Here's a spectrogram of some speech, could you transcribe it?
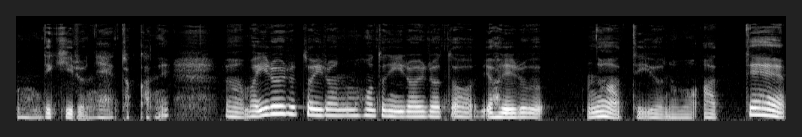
うん、できるねとかね、うんまあ、いろいろといろんな本当にいろいろとやれるなっていうのもあって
